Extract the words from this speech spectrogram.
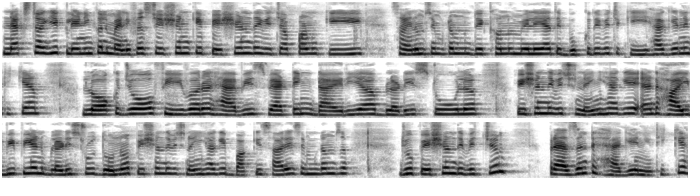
ਨੈਕਸਟ ਆ ਗਈ ਕਲੀਨਿਕਲ ਮੈਨੀਫੈਸਟੇਸ਼ਨ ਕਿ ਪੇਸ਼ੈਂਟ ਦੇ ਵਿੱਚ ਆਪਾਂ ਨੂੰ ਕੀ ਸਾਈਨਮ ਸਿੰਪਟਮ ਨੂੰ ਦੇਖਣ ਨੂੰ ਮਿਲੇ ਆ ਤੇ ਬੁੱਕ ਦੇ ਵਿੱਚ ਕੀ ਹੈਗੇ ਨੇ, ਠੀਕ ਹੈ? Lockjaw fever heavy sweating diarrhoea bloody stool patient ਦੇ ਵਿੱਚ ਨਹੀਂ ਹੈਗੇ and high BP and bloody stool ਦੋਨੋਂ ਪੇਸ਼ੈਂਟ ਦੇ ਵਿੱਚ ਨਹੀਂ ਹੈਗੇ, ਬਾਕੀ ਸਾਰੇ ਸਿੰਪਟਮਸ ਜੋ ਪੇਸ਼ੈਂਟ ਦੇ ਵਿੱਚ ਪ੍ਰੈਜ਼ੈਂਟ ਹੈਗੇ ਨਹੀਂ ਠੀਕ ਹੈ?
